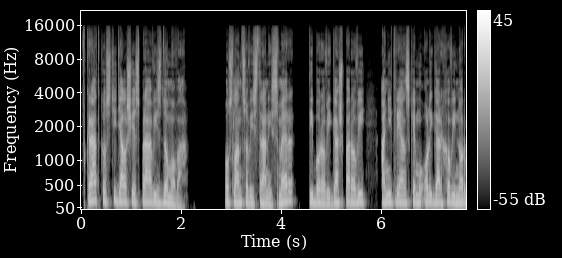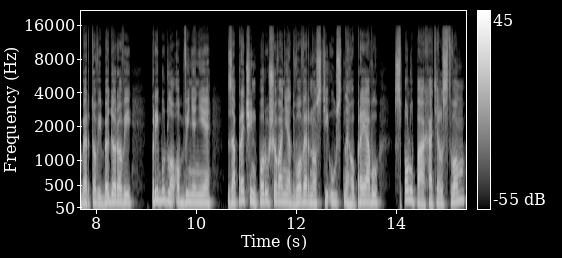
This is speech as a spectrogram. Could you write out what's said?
V krátkosti ďalšie správy z domova. Poslancovi strany Smer, Tiborovi Gašparovi a nitrianskému oligarchovi Norbertovi Bödorovi pribudlo obvinenie za prečin porušovania dôvernosti ústneho prejavu spolupáchateľstvom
